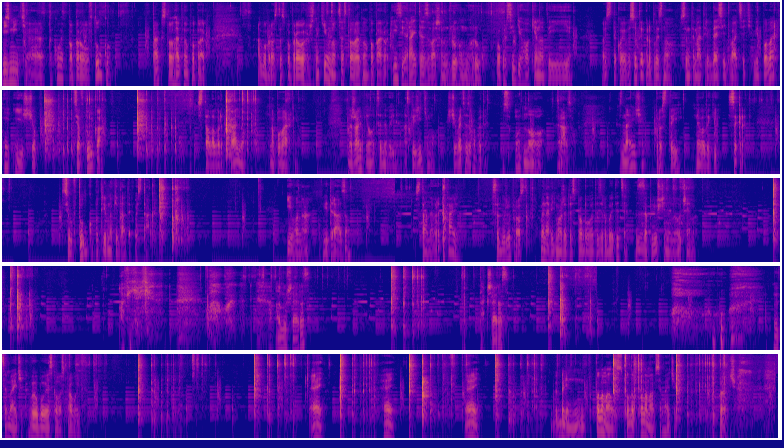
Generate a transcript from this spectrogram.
Візьміть е, таку паперову втулку, так, з туалетного паперу. Або просто з паперових рушників, але це з туалетного паперу. І зіграйте з вашим другом в гру. Попросіть його кинути її ось такої висоти, приблизно сантиметрів 10-20 від поверхні, і щоб ця втулка стала вертикально на поверхню. На жаль, в нього це не вийде. А скажіть йому, що ви це зробите з одного разу, знаючи простий невеликий секрет. Цю втулку потрібно кидати ось так. І вона відразу стане вертикально. Все дуже просто. Ви навіть можете спробувати зробити це з заплющеними очима. Офігеть. Вау. А ну ще раз. Так, ще раз. Ну, це мечик. Ви обов'язково спробуйте. Ей. Ей. Ей. Блін, поламалось, поламався мечик. Коротше.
